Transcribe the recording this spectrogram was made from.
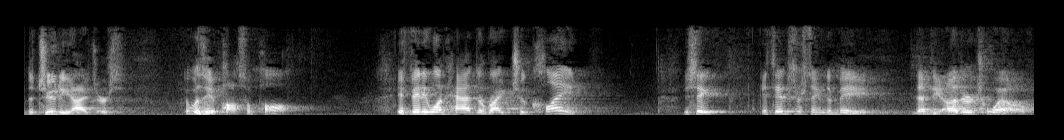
the Judaizers, it was the Apostle Paul. If anyone had the right to claim, you see, it's interesting to me that the other 12,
